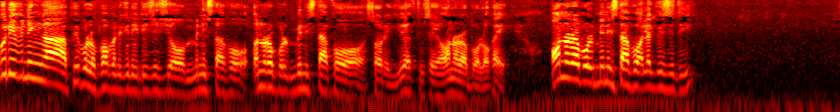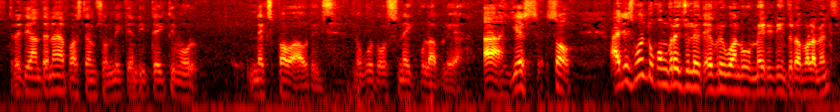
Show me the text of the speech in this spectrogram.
Good evening, uh, people of Papua New Guinea. This is your Minister for, Honorable Minister for, sorry, you have to say Honorable, okay? Honorable Minister for Electricity. Straight antenna, past time, so we can detect him all. Next power outage. No good old snake pull up there. Ah, yes. So, I just want to congratulate everyone who made it into the parliament.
